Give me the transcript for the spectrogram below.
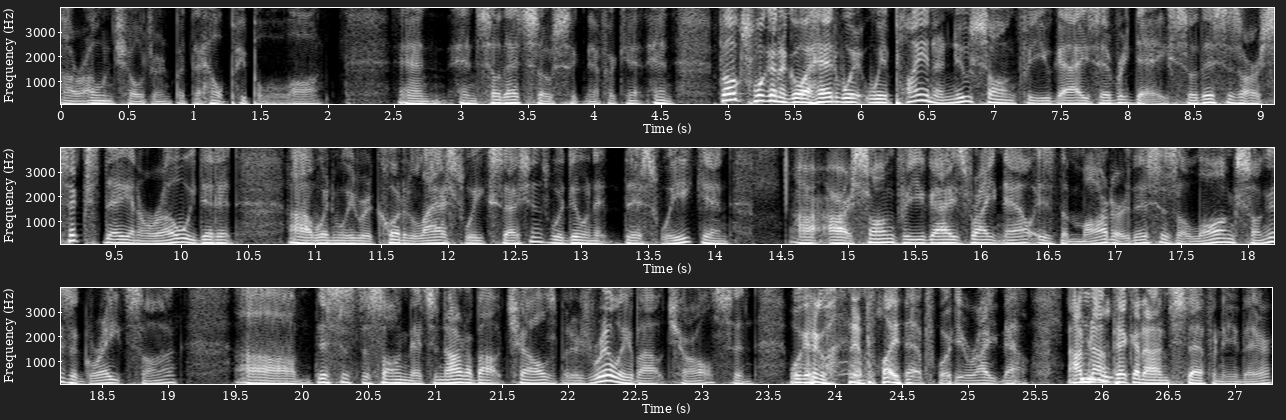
our own children, but to help people along, and and so that's so significant. And folks, we're going to go ahead. We're, we're, playing a new song for you guys every day. So this is our sixth day in a row. We did it uh, when we recorded last week's sessions. We're doing it this week, and our, our song for you guys right now is The Martyr. This is a long song. This is a great song. Uh, this is the song that's not about Charles, but is really about Charles. And we're going to go ahead and play that for you right now. I'm not picking on Stephanie there,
